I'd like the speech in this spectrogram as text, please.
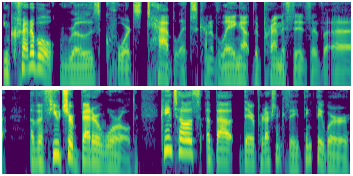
incredible rose quartz tablets, kind of laying out the premises of a of a future better world. Can you tell us about their production? Because I think they were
